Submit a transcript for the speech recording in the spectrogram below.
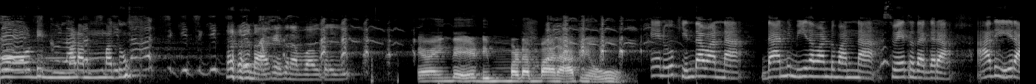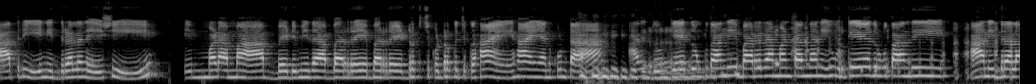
ఓ డిమ్మడమ్మదు నాకైతే నవ్వాల్సింది ఏమైందే? డిమ్మడమ్మా అని ఆపినవు. నేను కింద వన్నా. దాన్ని మీద వండు వన్నా శ్వేత దగ్గర. అది రాత్రి నిద్రలో లేచి ఇమ్మడమ్మ బెడ్ మీద బర్రే బర్రే డ్రక్చుకు డ్రక్చుకు హాయ్ హాయ్ అనుకుంటా. అది దుంకే దుంకుతాంది బర్రె రమ్మంటాందని ఉరికే దుంకుతాంది ఆ నిద్రల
